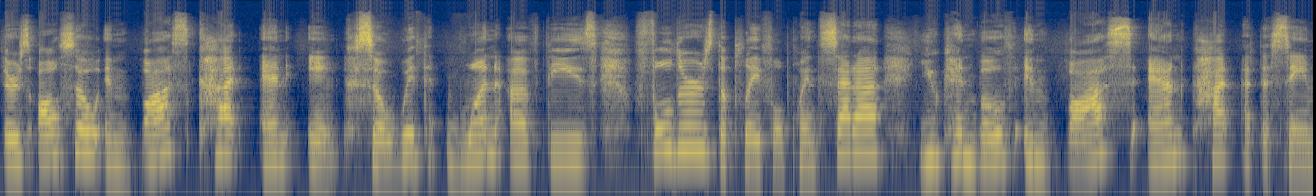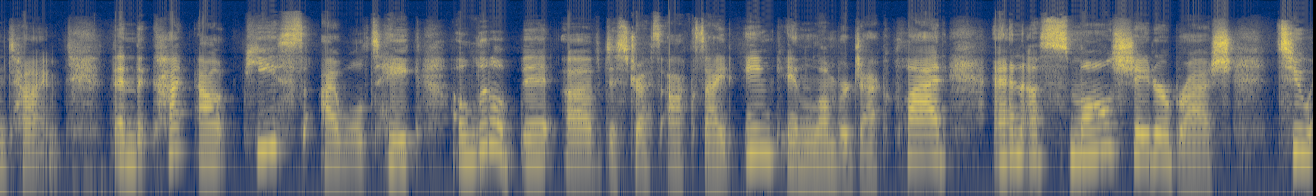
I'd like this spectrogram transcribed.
There's also emboss, cut, and ink. So with one of these folders, the Playful Poinsettia, you can both emboss and cut at the same time. Then the cut out piece, I will will take a little bit of Distress Oxide ink in Lumberjack Plaid and a small shader brush to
